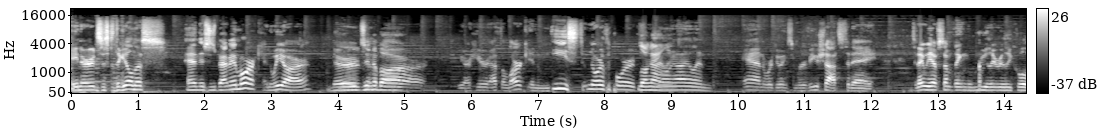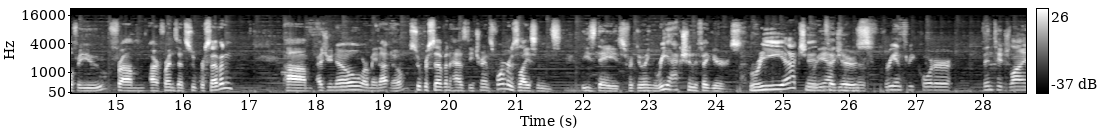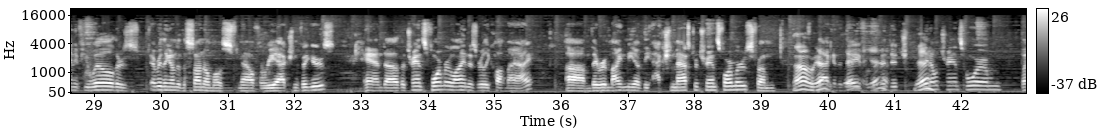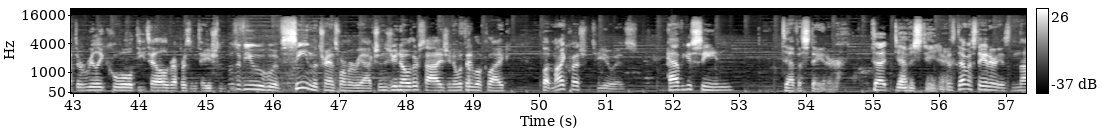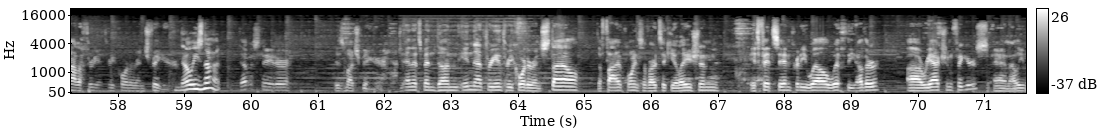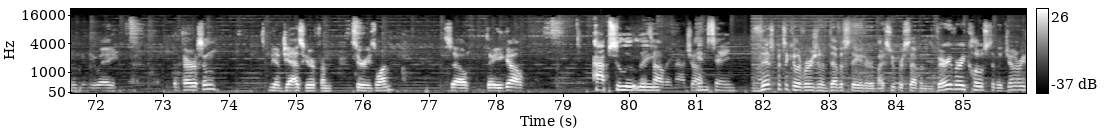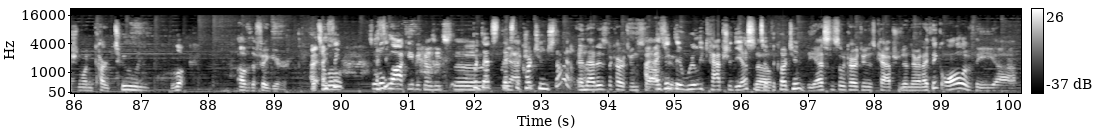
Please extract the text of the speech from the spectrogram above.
Hey nerds, this is the Gilness, And this is Batman Marc. and we are Nerds in a Bar. We are here at the Lark in East Northport, Long Island. Long Island, and we're doing some review shots today. Today we have something really, really cool for you from our friends at Super Seven. Um, as you know or may not know, Super Seven has the Transformers license these days for doing reaction figures. Reaction, Reaction, figures. three and three quarter vintage line, if you will. There's everything under the sun almost now for reaction figures, and uh, the Transformer line has really caught my eye. Um, they remind me of the Action Master Transformers from, Oh, from yeah. back in the day, Yeah, from yeah. the vintage. They don't transform, but they're really cool, detailed representation. Those of you who have seen the Transformer reactions, you know their size, you know what they look like. But my question to you is, have you seen Devastator? The Devastator. Because Devastator is not a three and three quarter inch figure. No, he's not. Devastator is much bigger, and it's been done in that three and three quarter inch style. The five points of articulation, it fits in pretty well with the other uh, reaction figures, and I'll even give you a comparison. We have Jazz here from Series One, so there you go. Absolutely That's how they match up. insane. This particular version of Devastator by Super 7 is very, very close to the Generation 1 cartoon look of the figure. It's a I little, think- it's a little think- blocky because it's the. But that's that's the cartoon style. And that is the cartoon style. I, I think too. they really captured the essence So- of the cartoon. the essence of the cartoon is captured in there, and I think all of the uh,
